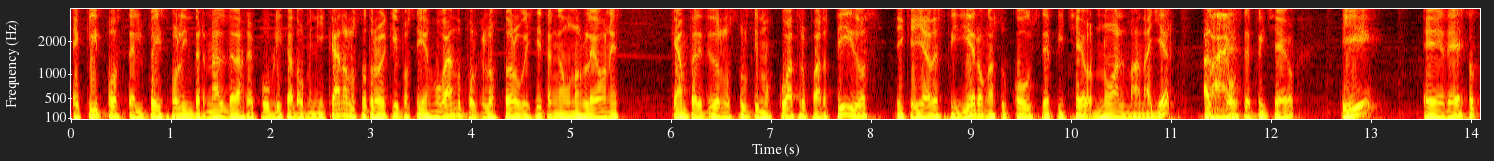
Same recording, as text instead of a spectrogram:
equipos del béisbol invernal de la República Dominicana. Los otros equipos siguen jugando porque los toros visitan a unos leones que han perdido los últimos cuatro partidos y que ya despidieron a su coach de picheo, no al manager, al coach de picheo. Y eh, de eso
